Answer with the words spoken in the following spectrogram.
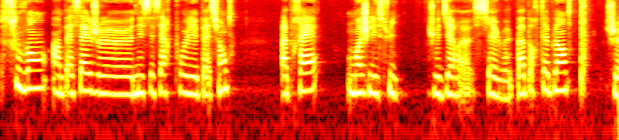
souvent un passage euh, nécessaire pour les patientes. Après, moi, je les suis. Je veux dire, euh, si elles veulent pas porter plainte, je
